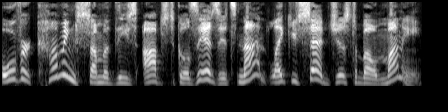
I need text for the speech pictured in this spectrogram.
overcoming some of these obstacles is? It's not like you said just about money.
